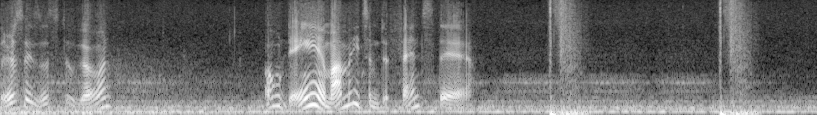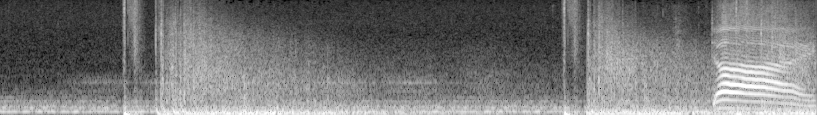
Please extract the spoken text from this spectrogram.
Seriously, is that still going? Damn, I made some defense there. Die!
